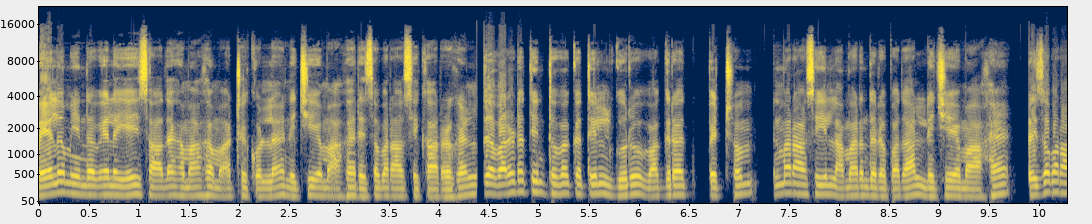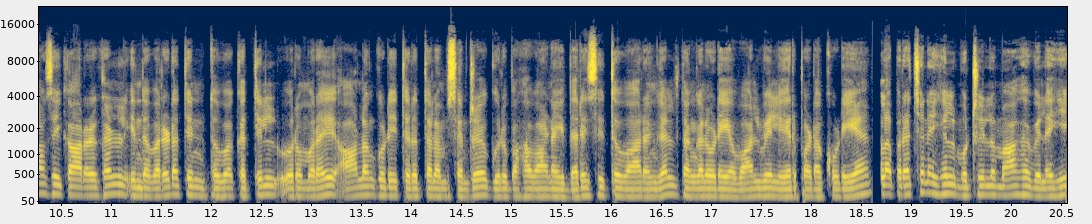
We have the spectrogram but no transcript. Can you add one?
மேலும் இந்த வேலையை சாதகமாக மாற்றிக்கொள்ள நிச்சயமாக ரிசபராசிக்காரர்கள் இந்த வருடத்தின் துவக்கத்தில் குரு வக்ரத் பெற்றும் ஜென்மராசியில் அமர்ந்திருப்பதால் நிச்சயமாக ரிசபராசிக்காரர்கள் இந்த வருடத்தின் துவக்கத்தில் ஒரு முறை ஆலங்குடி திருத்தலம் சென்று குரு பகவானை தரிசித்து வாருங்கள். தங்களுடைய வாழ்வில் ஏற்படக்கூடிய பல பிரச்சனைகள் முற்றிலுமாக விலகி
